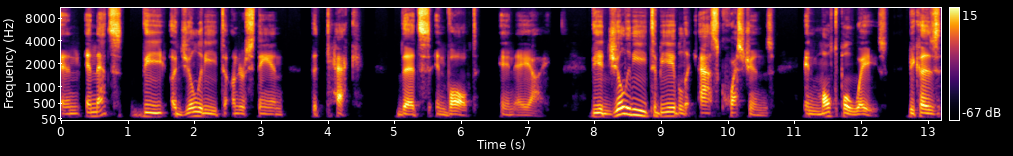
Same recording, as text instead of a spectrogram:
And, and that's the agility to understand the tech that's involved in AI. The agility to be able to ask questions in multiple ways. Because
